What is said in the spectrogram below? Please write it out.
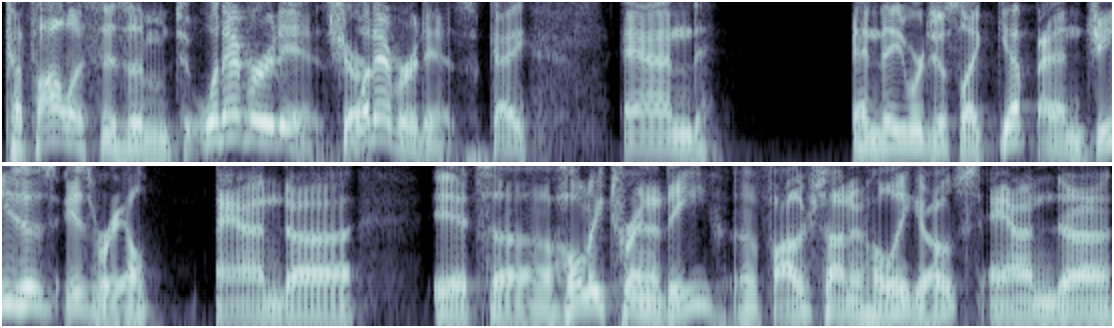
Catholicism to whatever it is, Sure. whatever it is. Okay, and and they were just like, "Yep," and Jesus is real, and uh, it's a Holy Trinity, uh, Father, Son, and Holy Ghost, and uh,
